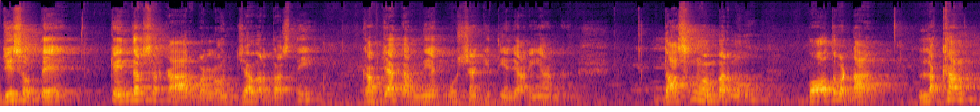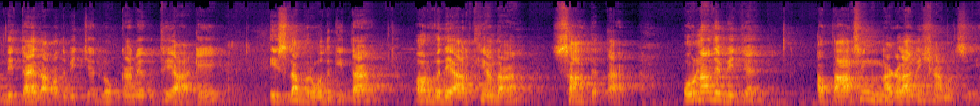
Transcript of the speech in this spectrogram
ਜਿਸ ਉੱਤੇ ਕੇਂਦਰ ਸਰਕਾਰ ਵੱਲੋਂ ਜ਼ਬਰਦਸਤੀ ਕਬਜ਼ਾ ਕਰਨ ਦੀਆਂ ਕੋਸ਼ਿਸ਼ਾਂ ਕੀਤੀਆਂ ਜਾ ਰਹੀਆਂ ਹਨ। 10 ਨਵੰਬਰ ਨੂੰ ਬਹੁਤ ਵੱਡਾ ਲੱਖਾਂ ਦੀ ਤਾਦਾਦ ਵਿੱਚ ਲੋਕਾਂ ਨੇ ਉੱਥੇ ਆ ਕੇ ਇਸ ਦਾ ਵਿਰੋਧ ਕੀਤਾ ਔਰ ਵਿਦਿਆਰਥੀਆਂ ਦਾ ਸਾਥ ਦਿੱਤਾ। ਉਹਨਾਂ ਦੇ ਵਿੱਚ ਅਵਤਾਰ ਸਿੰਘ ਨਗਲਾ ਵੀ ਸ਼ਾਮਲ ਸੀ।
